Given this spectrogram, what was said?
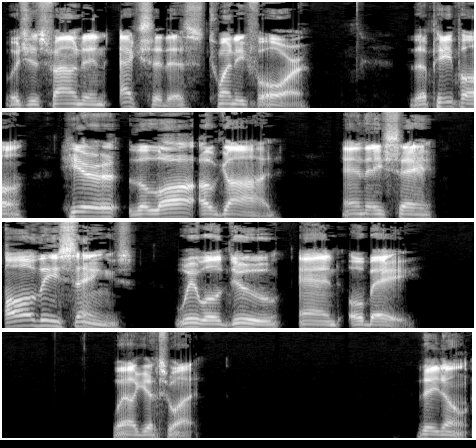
which is found in Exodus 24, the people hear the law of God and they say, All these things we will do and obey. Well, guess what? They don't.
